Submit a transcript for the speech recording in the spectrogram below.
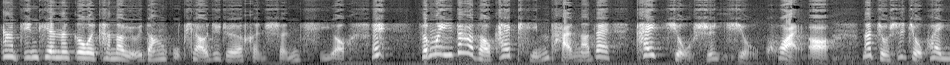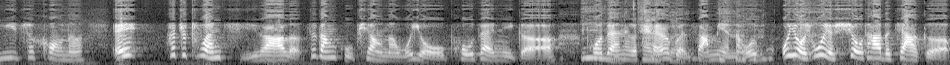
那今天呢，各位看到有一张股票，就觉得很神奇哦。哎，怎么一大早开平盘呢？在开九十九块啊？那九十九块一之后呢？哎。它就突然急拉了，这张股票呢，我有抛在那个抛在那个台尔滚上面呢，我 我有我有秀它的价格，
